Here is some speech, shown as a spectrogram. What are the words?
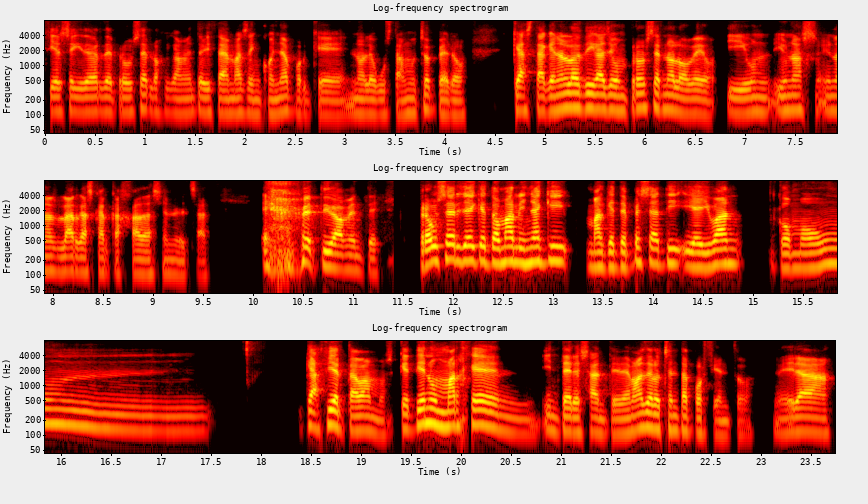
fiel seguidor de Browser, lógicamente lo dice además en coña porque no le gusta mucho, pero que hasta que no lo diga yo un Browser no lo veo y, unas, unas largas carcajadas en el chat. Efectivamente. Browser ya hay que tomar, Iñaki, mal que te pese a ti y a Iván, como un que acierta, vamos, que tiene un margen interesante, de más del 80%. Era,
